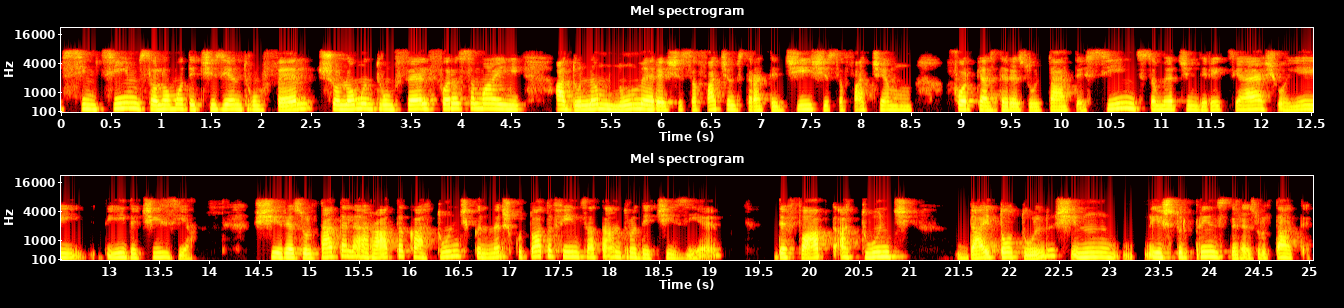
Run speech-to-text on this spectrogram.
simțim să luăm o decizie într-un fel și o luăm într-un fel fără să mai adunăm numere și să facem strategii și să facem forecast de rezultate. Simți să mergi în direcția aia și o iei, iei decizia. Și rezultatele arată că atunci când mergi cu toată ființa ta într-o decizie, de fapt, atunci dai totul și nu ești surprins de rezultate.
